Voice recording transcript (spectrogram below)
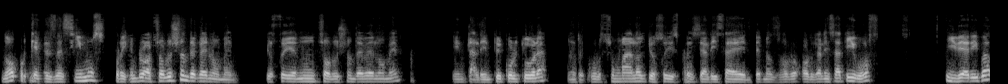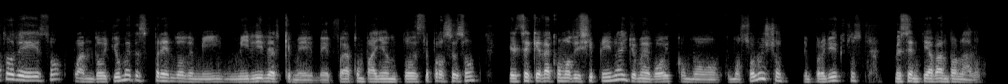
¿no? Porque les decimos, por ejemplo, al Solution Development. Yo estoy en un Solution Development en talento y cultura, en recursos humanos. Yo soy especialista en temas organizativos. Y derivado de eso, cuando yo me desprendo de mi, mi líder que me, me, fue acompañando en todo este proceso, él se queda como disciplina y yo me voy como, como solution en proyectos. Me sentí abandonado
